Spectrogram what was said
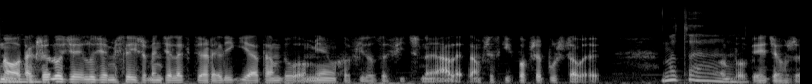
No, także ludzie, ludzie myśleli, że będzie lekcja religii, a tam było mięcho filozoficzne, ale tam wszystkich poprzepuszczał, e, No tak. bo wiedział, że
